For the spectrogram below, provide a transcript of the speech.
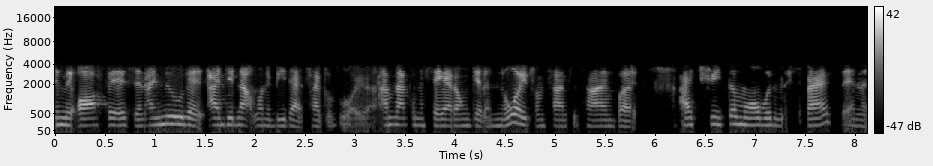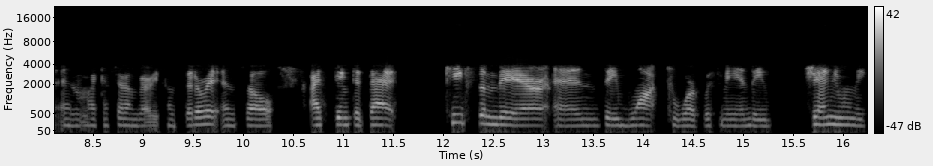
in the office, and I knew that I did not want to be that type of lawyer. I'm not going to say I don't get annoyed from time to time, but I treat them all with respect, and and like I said, I'm very considerate, and so I think that that keeps them there, and they want to work with me, and they genuinely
